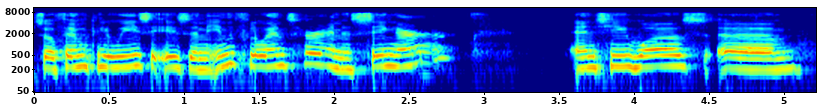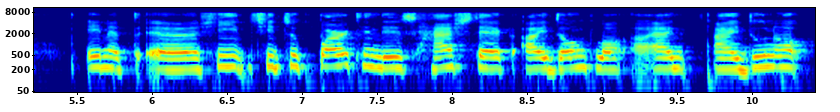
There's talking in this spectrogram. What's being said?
So Femke Louise is an influencer and a singer, and she was um, in it. Uh, she she took part in this hashtag I don't lo- I I do not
